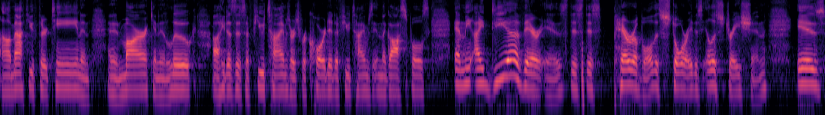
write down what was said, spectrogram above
uh, Matthew 13 and, and in Mark and in Luke. Uh, he does this a few times, or it's recorded a few times in the Gospels. And the idea there is this, this parable, this story, this illustration is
